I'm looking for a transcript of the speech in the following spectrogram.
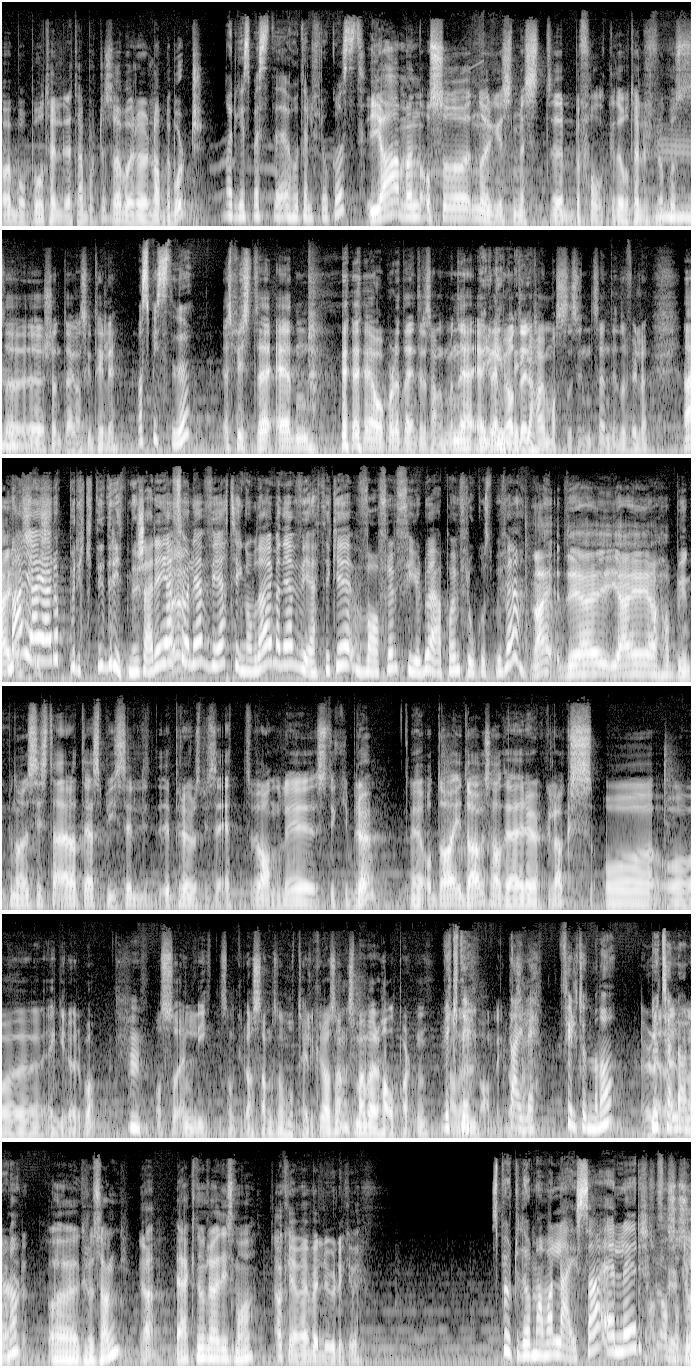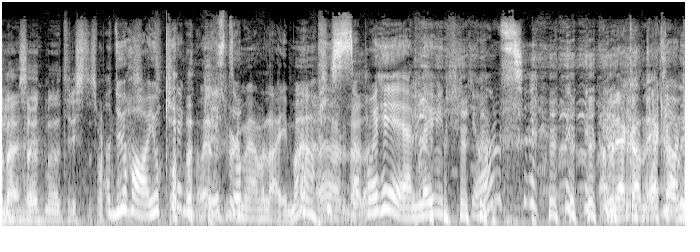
og bor på hotell rett her borte, så det er bare å labbe bort. Norges beste hotellfrokost. Ja, men også Norges mest eh, befolkede hotellfrokost, eh, skjønte jeg ganske tidlig. Hva spiste du? Jeg spiste en Jeg håper dette er interessant, men jeg, jeg glemmer jo at dere har masse sen- sendetid å fylle. Nei, jeg jeg er oppriktig dritnysgjerrig. Jeg føler jeg vet ting om deg, men jeg vet ikke hva for en fyr du er på en frokostbuffé. Nei, det jeg har begynt med nå i det siste, er at jeg, spiser, jeg prøver å spise et vanlig stykke brød. Eh, Og da, I dag så hadde jeg røkelaks og, og eggerøre på. Mm. Og så en liten sånn croissant, sånn hotellcroissant, som er bare halvparten. av Viktig. en. Deilig. Fylte hun med noe? Nutella eller noe? Uh, croissant? Ja? Jeg er ikke noe glad i de små. Ok, vi er veldig ulike, vi. Spurte du om han var lei seg, eller? Han så så lei seg ut med det triste svarte Du har jo krenket og pissa på hele yrket hans. Ja, men jeg kan, jeg kan,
